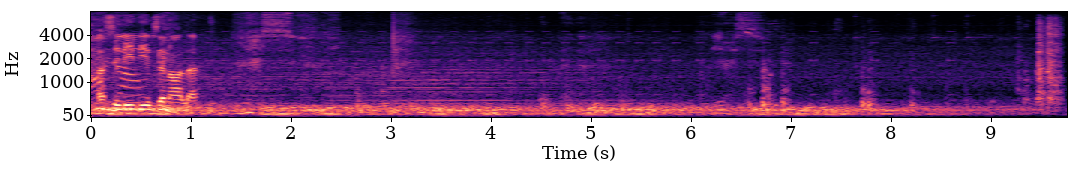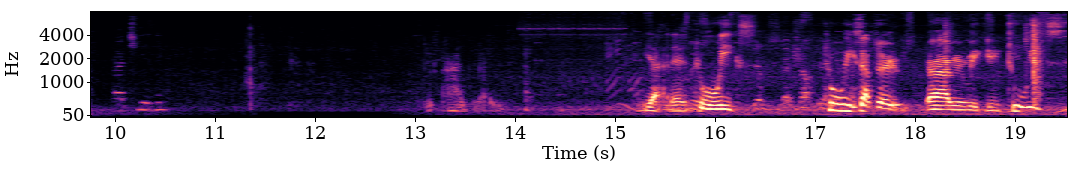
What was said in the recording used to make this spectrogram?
uh, sedatives and all that. Yes. Yes. Yeah, then two weeks. Two weeks after uh, we're waking. Two weeks.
